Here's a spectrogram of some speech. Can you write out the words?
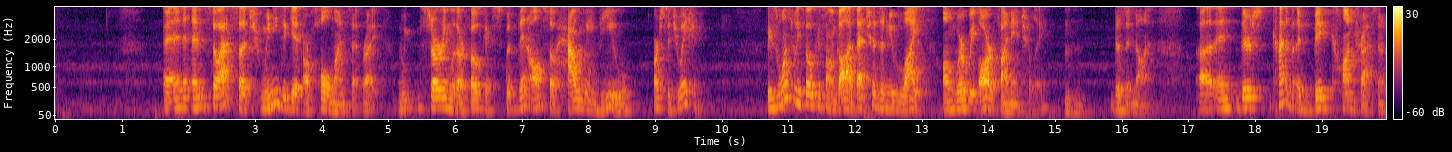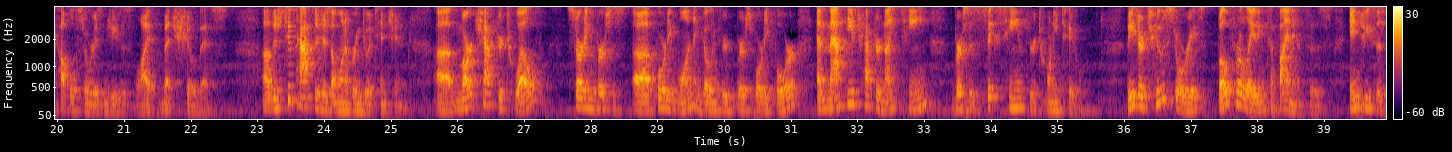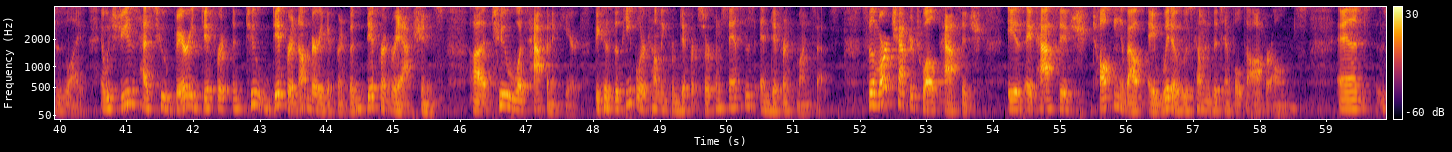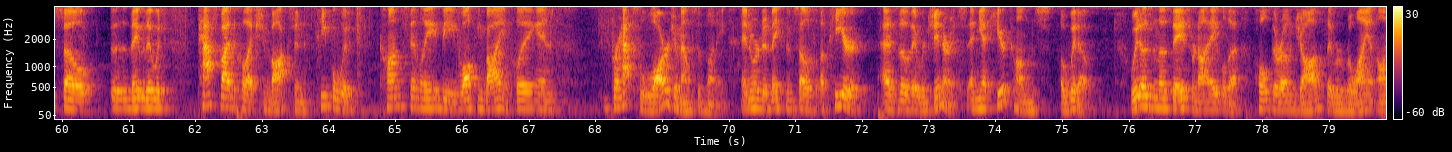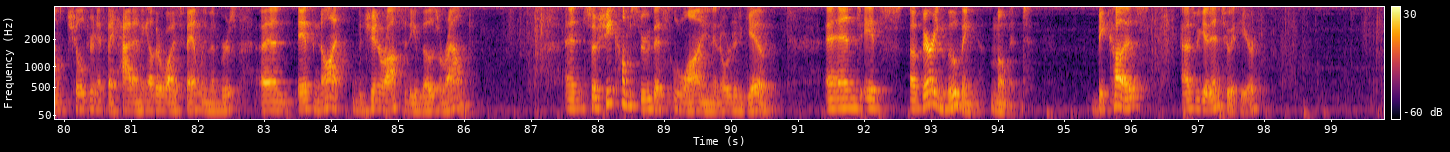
And, and so, as such, we need to get our whole mindset right. We, starting with our focus, but then also how we view our situation. Because once we focus on God, that sheds a new light on where we are financially. Does it not? Uh, and there's kind of a big contrast in a couple stories in Jesus' life that show this. Uh, there's two passages I want to bring to attention. Uh, Mark chapter 12, starting verses uh, 41 and going through verse 44, and Matthew chapter 19, verses 16 through 22. These are two stories, both relating to finances in Jesus' life, in which Jesus has two very different, two different, not very different, but different reactions uh, to what's happening here, because the people are coming from different circumstances and different mindsets. So the Mark chapter 12 passage is a passage talking about a widow who's come to the temple to offer alms. And so uh, they, they would pass by the collection box, and people would constantly be walking by and putting in perhaps large amounts of money in order to make themselves appear as though they were generous. And yet here comes a widow. Widows in those days were not able to hold their own jobs. They were reliant on children if they had any, otherwise, family members, and if not, the generosity of those around. And so she comes through this line in order to give, and it's a very moving moment because, as we get into it here,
